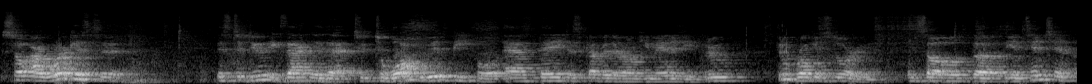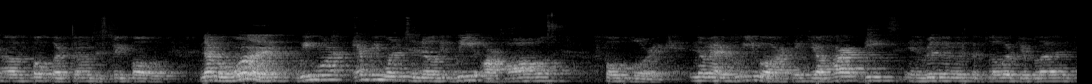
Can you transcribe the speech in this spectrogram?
So our work is to is to do exactly that, to, to walk with people as they discover their own humanity through through broken stories. And so the, the intention of folklore films is threefold. Number one, we want everyone to know that we are all folkloric. No matter who you are, if your heart beats in rhythm with the flow of your blood,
